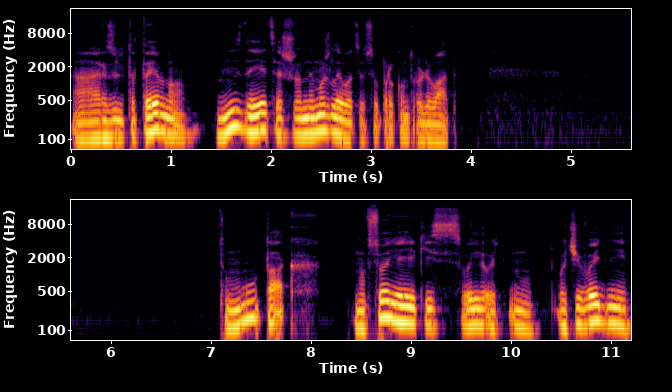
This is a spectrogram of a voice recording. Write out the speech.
результативно. Мені здається, що неможливо це все проконтролювати. Тому так, ну все є якісь свої ну, очевидні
